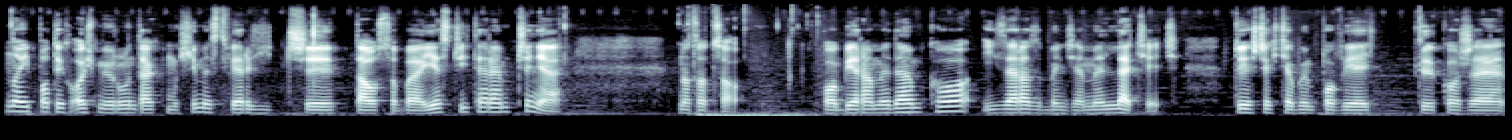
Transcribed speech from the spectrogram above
No i po tych 8 rundach musimy stwierdzić, czy ta osoba jest cheaterem, czy nie. No to co? Pobieramy demko i zaraz będziemy lecieć. Tu jeszcze chciałbym powiedzieć tylko, że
